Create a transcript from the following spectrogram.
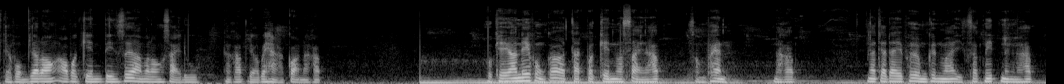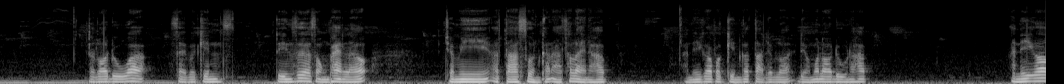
เดี๋ยวผมจะลองเอาประเกนตีนเสื้อมาลองใส่ดูนะครับ เดี๋ยวไปหาก่อนนะครับ โอเค อันนี้ผมก็ตัดประเกนมาใส่นะครับสองแผ่นนะครับ น่าจะได้เพิ่มขึ้นมาอีกสักนิดนึงนะครับ เดี๋ยวรอดูว่าใส่ประเกนตีนเสื้อสองแผ่นแล้ว จะมีอัตราส่วนการอัดเท่าไหร่นะครับ อันนี้ก็ประเกนก็ตัดเรียบร้อย เดี๋ยวมารอดูนะครับ อันนี้ก็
